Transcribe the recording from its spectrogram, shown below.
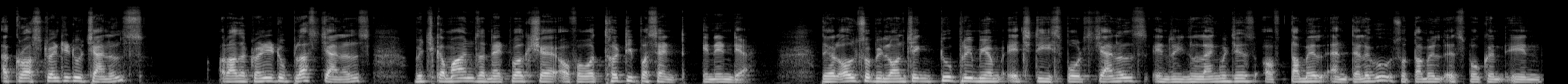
across 22 channels rather 22 plus channels, which commands a network share of over 30% in India. They will also be launching two premium HD sports channels in regional languages of Tamil and Telugu. So, Tamil is spoken in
